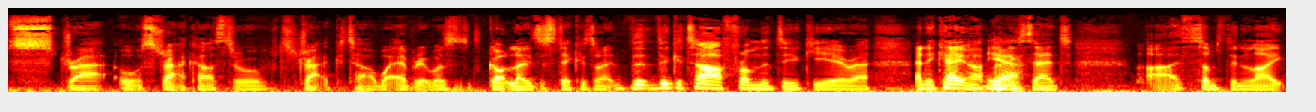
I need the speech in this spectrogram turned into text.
Strat or Stratocaster or Strat guitar, whatever it was, it's got loads of stickers on it. The, the guitar from the Dookie era, and he came up and Yeah. he said uh, something like.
